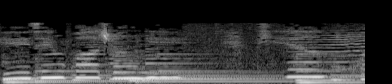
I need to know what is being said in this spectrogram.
已经化成一片灰。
